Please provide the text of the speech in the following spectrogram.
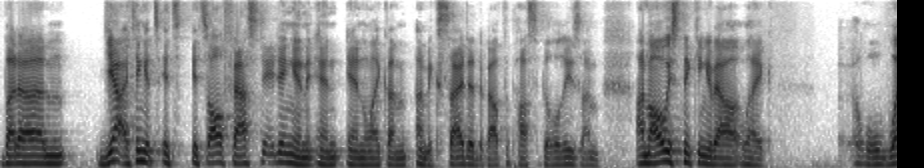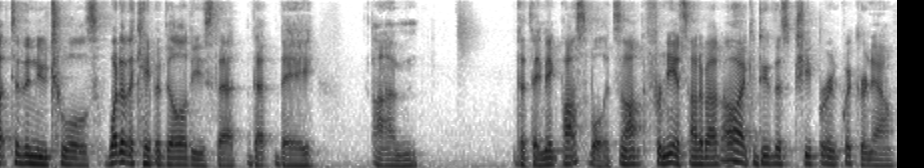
but um, yeah, I think it's it's it's all fascinating and and and like I'm I'm excited about the possibilities. I'm I'm always thinking about like, well, what do the new tools? What are the capabilities that that they um, that they make possible? It's not for me. It's not about oh, I can do this cheaper and quicker now.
